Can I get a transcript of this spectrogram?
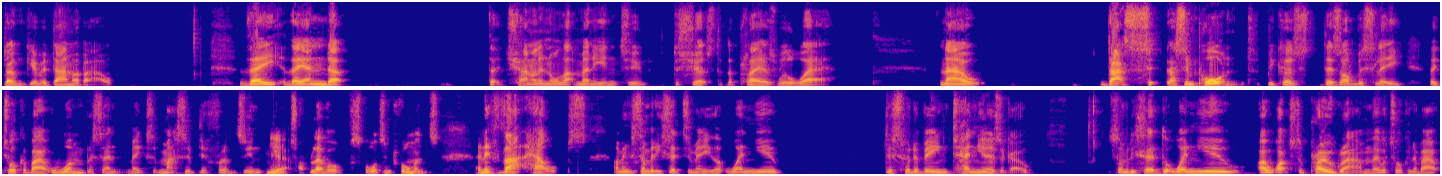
don't give a damn about. They they end up that channeling all that money into the shirts that the players will wear. Now, that's that's important because there's obviously they talk about one percent makes a massive difference in, in top level sporting performance, and if that helps, I mean, somebody said to me that when you this would have been ten years ago, somebody said that when you I watched a program, they were talking about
